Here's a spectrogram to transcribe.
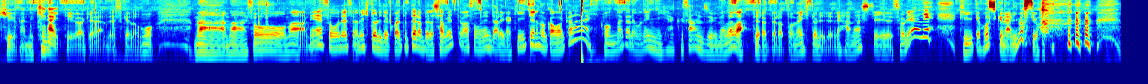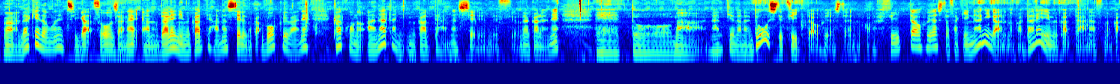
求が抜けないというわけなんですけども。まあまあそうまあねそうですよね。一人でこうやってペラペラ喋ってますもんね。誰が聞いてるのかわからない。この中でもね237はペラペラとね一人でね話している。そりゃね聞いてほしくなりますよ。まあだけどもね違う。そうじゃない。あの誰に向かって話してるのか。僕はね過去のあなたに向かって話してるんですよ。だからねえー、っとまあ何て言うんだろうどうして Twitter を増やしたいのか。Twitter を増やした先に何があるのか。誰に向かって話すのか。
